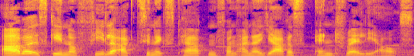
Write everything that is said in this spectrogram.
aber es gehen noch viele Aktienexperten von einer Jahresende Endrallye aus.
